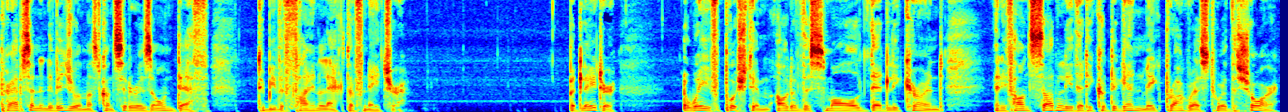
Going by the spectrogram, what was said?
Perhaps an individual must consider his own death to be the final act of nature. But later, a wave pushed him out of the small, deadly current, and he found suddenly that he could again make progress toward the shore.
